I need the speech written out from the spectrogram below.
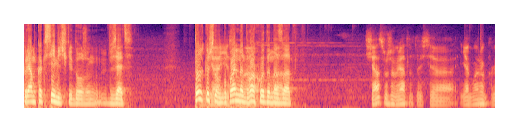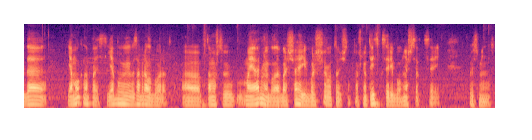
прям как семечки должен взять. Только Я, что, буквально бы- два хода да. назад. Сейчас уже вряд ли. То есть я, я говорю, когда я мог напасть, я бы забрал город. А, Потому что моя армия была большая и больше его точно. Потому что у него 30 косарей было, у меня 60 косарей. Плюс-минус.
